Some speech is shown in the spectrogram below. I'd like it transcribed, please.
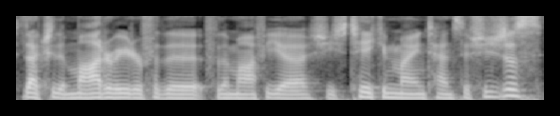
is actually the moderator for the for the mafia. She's taken my intensive. She's just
